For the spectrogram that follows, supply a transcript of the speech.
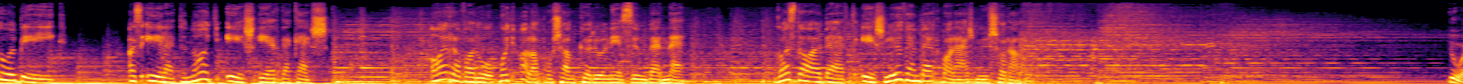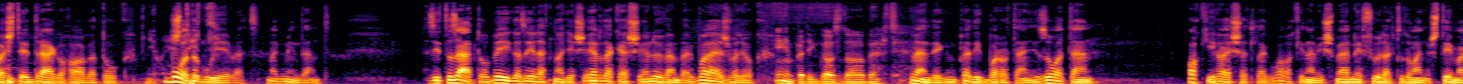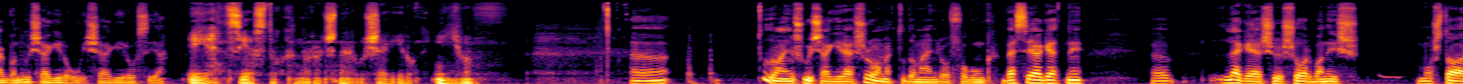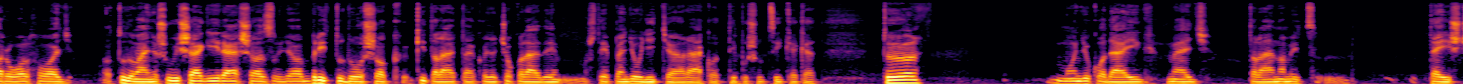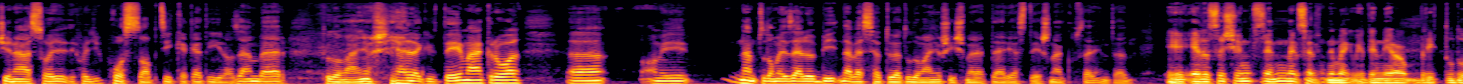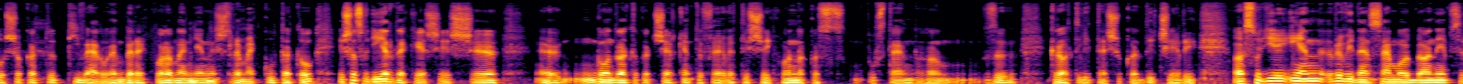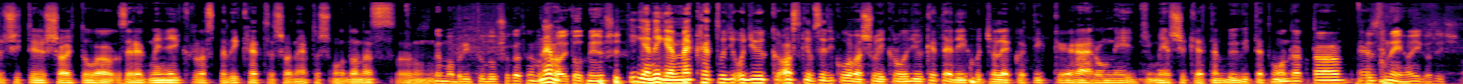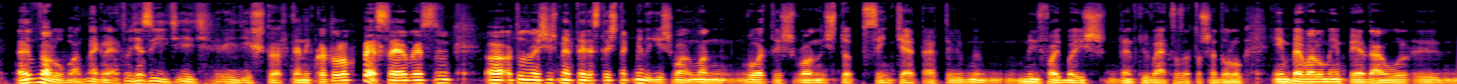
A-tól B-ig. Az élet nagy és érdekes. Arra való, hogy alaposan körülnézzünk benne. Gazda Albert és Lővenberg Balázs műsora. Jó estét, drága hallgatók! Jó estét. Boldog új évet, meg mindent! Ez itt az A-tól B-ig, az élet nagy és érdekes. Én Lővenberg Balázs vagyok. Én pedig Gazda Albert. Vendégünk pedig Barotányi Zoltán, aki, ha esetleg valaki nem ismerné, főleg tudományos témákban újságíró, újságíró. Szia! Igen, sziasztok, Narancsnál újságírók. Így van. Uh, tudományos újságírásról, meg tudományról fogunk beszélgetni. Uh, legelső sorban is most arról, hogy a tudományos újságírás az ugye a brit tudósok kitalálták, hogy a csokoládé most éppen gyógyítja a rákot típusú cikkeket től, mondjuk odáig megy talán, amit te is csinálsz, hogy, hogy hosszabb cikkeket ír az ember tudományos jellegű témákról, ami nem tudom, hogy az előbbi nevezhető a tudományos ismeretterjesztésnek szerinted. Először is én szeretném megvédeni a brit tudósokat, ők kiváló emberek, valamennyien és remek kutatók, és az, hogy érdekes és gondolatokat serkentő felvetéseik vannak, az pusztán az ő kreativitásukat dicséri. Az, hogy ilyen röviden számol be a népszerűsítő sajtó az eredményeikről, az pedig hát sajnálatos módon az... Nem a brit tudósokat, hanem nem, a sajtót minősít. Igen, igen, meg hát, hogy, hogy ők azt képzelik olvasóikról, hogy őket elég, hogyha lekötik három-négy mérsékelten bővített mondattal. Ez, néha igaz is. Valóban meg lehet, hogy ez így, így, így is történik a dolog. Persze, ez a, a tudományos ismerterjesztésnek mindig is van, van, volt és van is több szintje, tehát műfajban is rendkívül változatos a dolog. Én bevallom, én például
